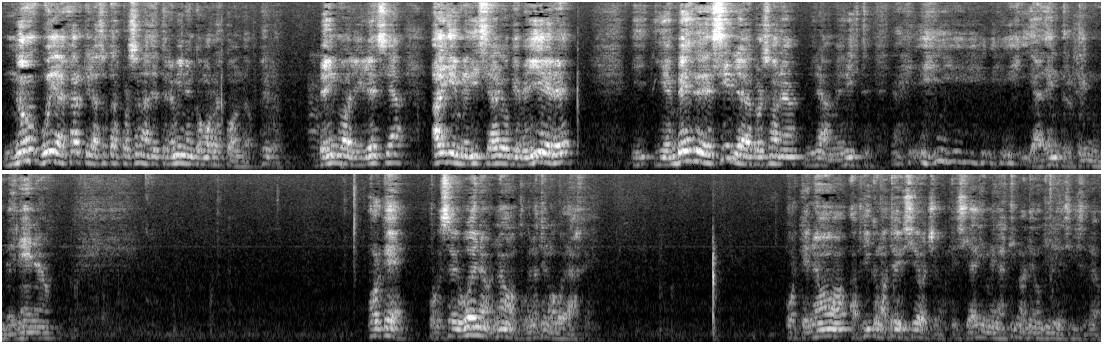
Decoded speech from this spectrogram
no voy a dejar que las otras personas determinen cómo respondo. Pero vengo a la iglesia, alguien me dice algo que me hiere, y, en vez de decirle a la persona, mira, me diste, y adentro tengo un veneno. ¿Por qué? ¿Porque soy bueno? No, porque no tengo coraje. Porque no aplico Mateo 18, que si alguien me lastima tengo que ir y decírselo.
